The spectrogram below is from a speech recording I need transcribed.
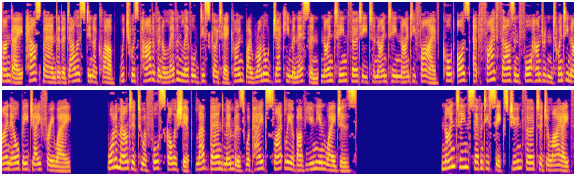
Sunday house band at a Dallas dinner club, which was part of an 11-level discotheque owned by Ronald Jackie Manesson (1930–1995) called Oz at 5429 LBJ Freeway. What amounted to a full scholarship, lab band members were paid slightly above union wages. 1976 June 3 to July 8.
